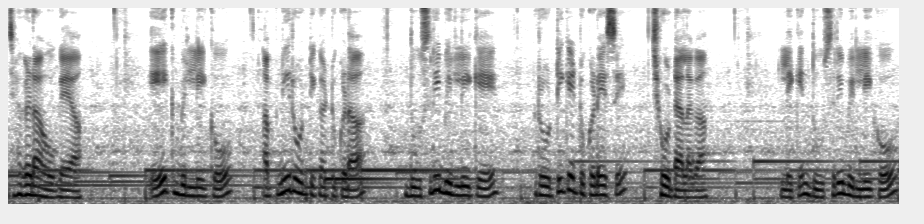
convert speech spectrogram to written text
झगड़ा हो गया। एक बिल्ली को अपनी रोटी का टुकड़ा दूसरी बिल्ली के रोटी के टुकड़े से छोटा लगा। लेकिन दूसरी बिल्ली को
